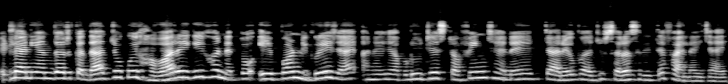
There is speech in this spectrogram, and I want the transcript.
એટલે એની અંદર કદાચ જો કોઈ હવા રહી ગઈ હોય ને, તો એ પણ નીકળી જાય અને આપણું જે સ્ટફિંગ છે ને ચારે બાજુ સરસ રીતે ફેલાઈ જાય.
